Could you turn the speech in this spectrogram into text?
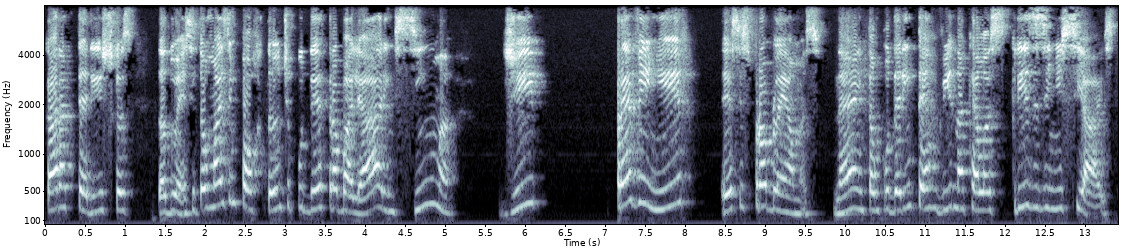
características da doença. Então, o mais importante é poder trabalhar em cima de prevenir esses problemas, né? Então, poder intervir naquelas crises iniciais.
